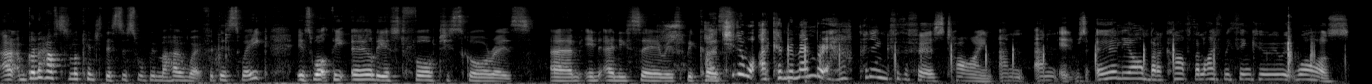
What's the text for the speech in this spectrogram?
I- I'm going to have to look into this. This will be my homework for this week. Is what the earliest forty score is um, in any series because you know what? I can remember it happening for the first time, and, and it was early on, but I can't for the life of me think who it was.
